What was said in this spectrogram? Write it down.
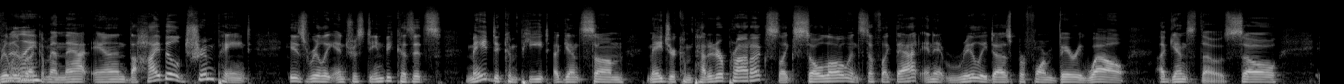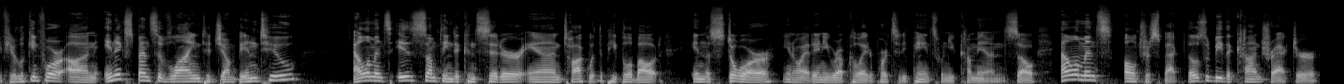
Really recommend that. And the high build trim paint is really interesting because it's made to compete against some major competitor products like Solo and stuff like that. And it really does perform very well against those. So if you're looking for an inexpensive line to jump into, Elements is something to consider and talk with the people about in the store, you know, at any Repcolite or Port City Paints when you come in. So Elements, Ultra Spec, those would be the contractor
